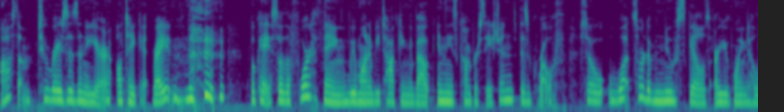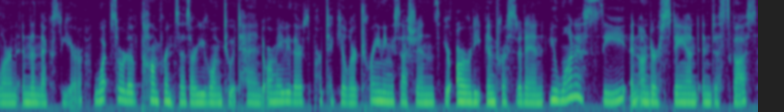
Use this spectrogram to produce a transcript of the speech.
awesome. Two raises in a year. I'll take it, right? Okay, so the fourth thing we want to be talking about in these conversations is growth. So, what sort of new skills are you going to learn in the next year? What sort of conferences are you going to attend? Or maybe there's particular training sessions you're already interested in. You want to see and understand and discuss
